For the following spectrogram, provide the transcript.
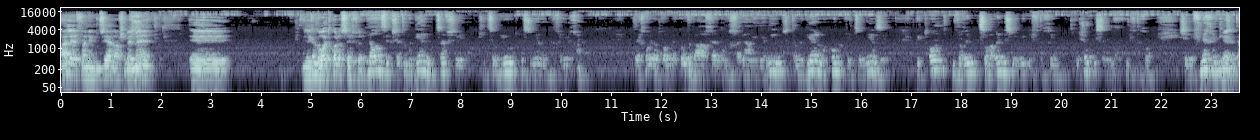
א', אני מציע לך באמת אה, לקרוא את כל הספר. לא זה, כשאתה מגיע למצב של קיצוניות מסוימת בחייך, זה יכול להיות כל, דבר אחר, גם מחלה, עניינים, כשאתה מגיע למקום הקיצוני הזה, פתאום דברים, צוהרים מסוימים נפתחים, תחושות מסוימות נפתחות. שלפני כן, כן. כשאתה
